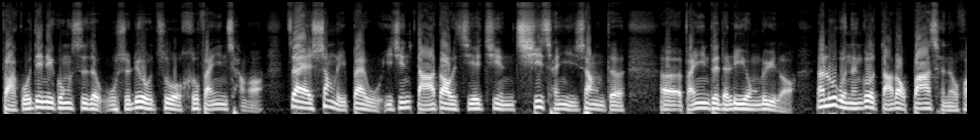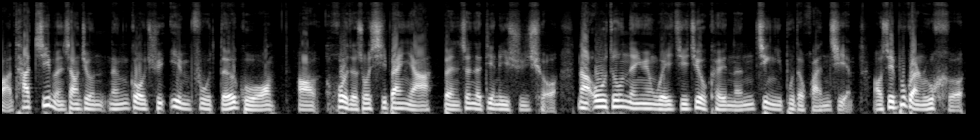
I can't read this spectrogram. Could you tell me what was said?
法国电力公司的五十六座核反应厂哦，在上礼拜五已经达到接近七成以上的呃反应堆的利用率了。那如果能够达到八成的话，它基本上就能够去应付德国啊，或者说西班牙本。身的电力需求，那欧洲能源危机就可以能进一步的缓解啊，所以不管如何，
